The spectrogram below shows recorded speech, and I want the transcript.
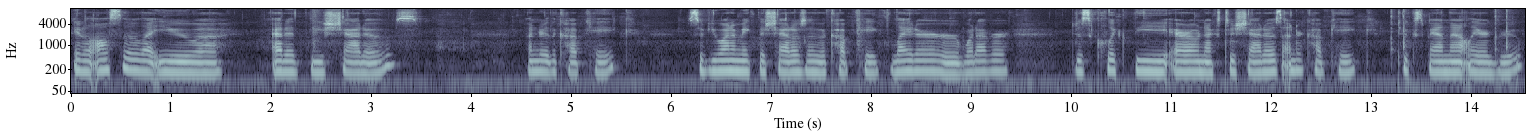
It'll also let you uh, edit the shadows under the cupcake. So if you want to make the shadows under the cupcake lighter or whatever, just click the arrow next to shadows under cupcake to expand that layer group.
